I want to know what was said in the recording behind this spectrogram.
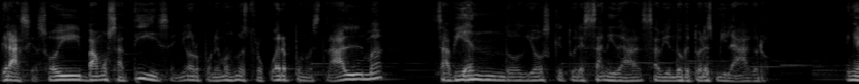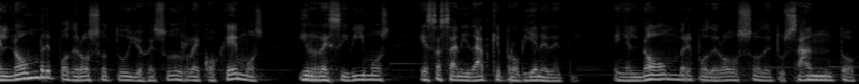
Gracias. Hoy vamos a ti, Señor. Ponemos nuestro cuerpo, nuestra alma, sabiendo, Dios, que tú eres sanidad, sabiendo que tú eres milagro. En el nombre poderoso tuyo, Jesús, recogemos y recibimos esa sanidad que proviene de ti. En el nombre poderoso de tu Santo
